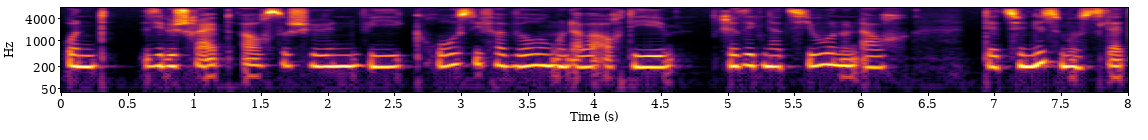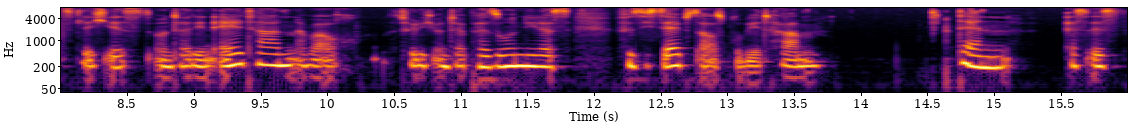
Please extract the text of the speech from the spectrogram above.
Und sie beschreibt auch so schön, wie groß die Verwirrung und aber auch die Resignation und auch der Zynismus letztlich ist unter den Eltern, aber auch natürlich unter Personen, die das für sich selbst ausprobiert haben. Denn es ist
